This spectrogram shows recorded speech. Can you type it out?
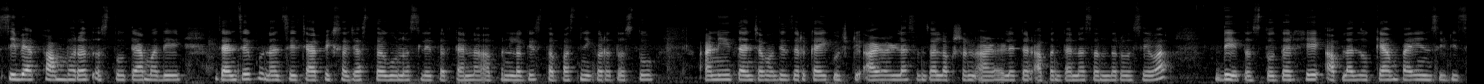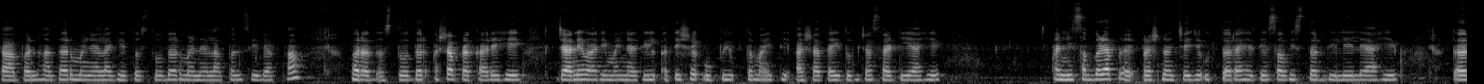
सी बॅक फॉर्म भरत असतो त्यामध्ये ज्यांचे कोणाचे चारपेक्षा जास्त गुण असले तर त्यांना आपण लगेच तपासणी करत असतो. आणि त्यांच्यामध्ये जर काही गोष्टी आढळल्या समजा लक्षण आढळले तर आपण त्यांना संदर्भ सेवा देत असतो. तर हे आपला जो कॅम्प आहे एन सी टीचा आपण हा दर महिन्याला घेत असतो. दर महिन्याला आपण सी फॉर्म भरत असतो. तर अशा प्रकारे हे जानेवारी महिन्यातील अतिशय उपयुक्त माहिती आशाताई तुमच्यासाठी आहे. आणि सगळ्या प्र प्रश्नाचे जे उत्तर आहे ते सविस्तर दिलेले आहे. तर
